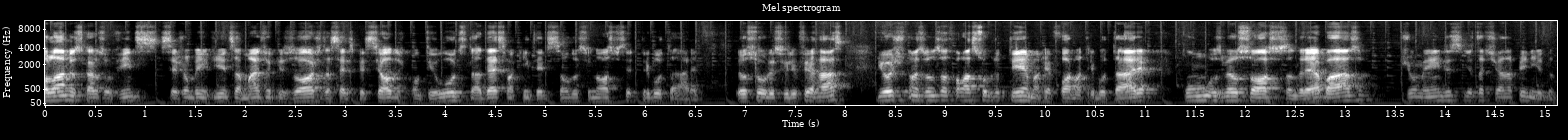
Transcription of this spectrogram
Olá, meus caros ouvintes, sejam bem-vindos a mais um episódio da série especial de conteúdos da 15ª edição do Sinopse Tributária. Eu sou o Luiz Felipe Ferraz e hoje nós vamos falar sobre o tema reforma tributária com os meus sócios André Basso, Gil Mendes e Tatiana Penido.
